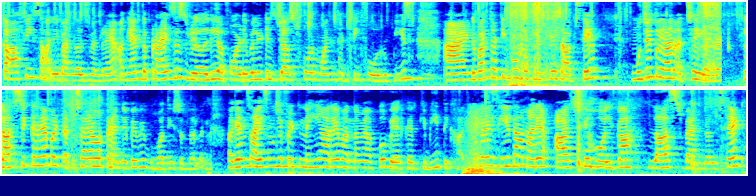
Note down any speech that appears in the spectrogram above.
काफ़ी सारे बैंगल्स मिल रहे हैं। Again the price is really affordable it is just for one thirty four rupees and one thirty four rupees के हिसाब से मुझे तो यार अच्छा ही लग रहा है। प्लास्टिक का है बट अच्छा है और पहनने पे भी बहुत ही सुंदर लग रहा है। अगेन साइज़ मुझे फिट नहीं आ रहा है, वरना मैं आपको वेयर करके भी दिखा दूँ। तो गाइज़ ये था हमारे आज के हॉल का लास्ट बैंगल सेट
